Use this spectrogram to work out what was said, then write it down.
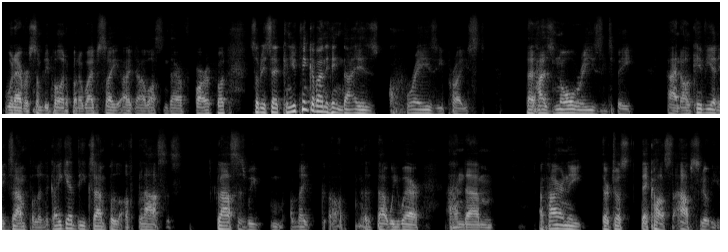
whatever somebody bought up on a website. I, I wasn't there for it, but somebody said, "Can you think of anything that is crazy priced that has no reason to be?" And I'll give you an example. And the guy gave the example of glasses, glasses we like uh, that we wear, and um, apparently they're just they cost absolutely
